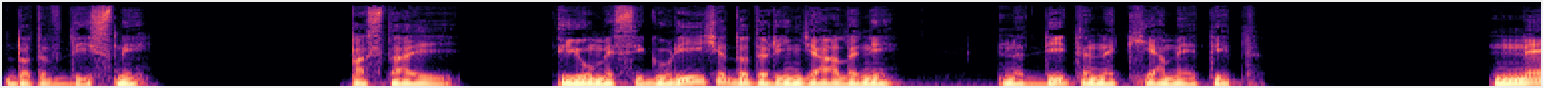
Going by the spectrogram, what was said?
do të vdisni. Pastaj, ju me siguri që do të ringjalleni në ditën e kiametit. Ne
